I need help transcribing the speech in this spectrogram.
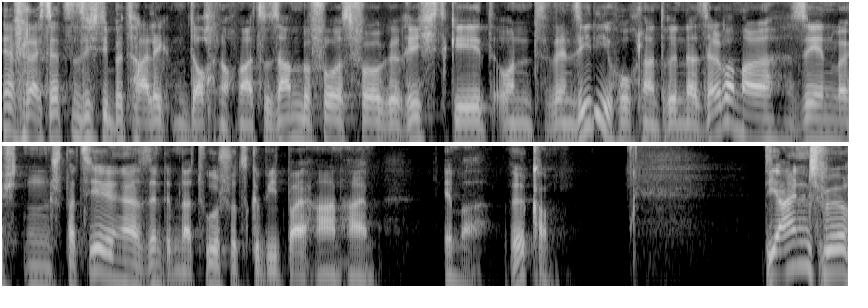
Ja, vielleicht setzen sich die Beteiligten doch noch mal zusammen, bevor es vor Gericht geht. Und wenn Sie die Hochlandrinder selber mal sehen möchten, Spaziergänger sind im Naturschutzgebiet bei Hahnheim immer willkommen. Die einen schwören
